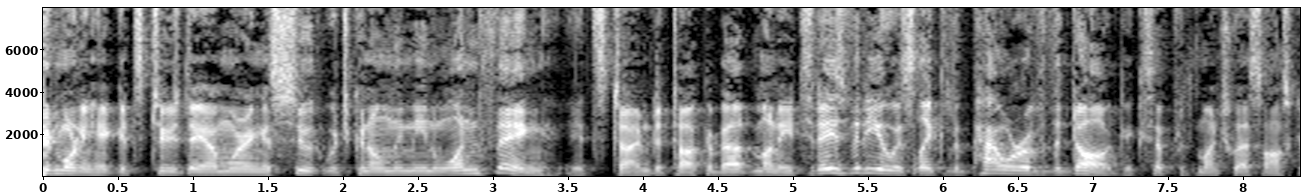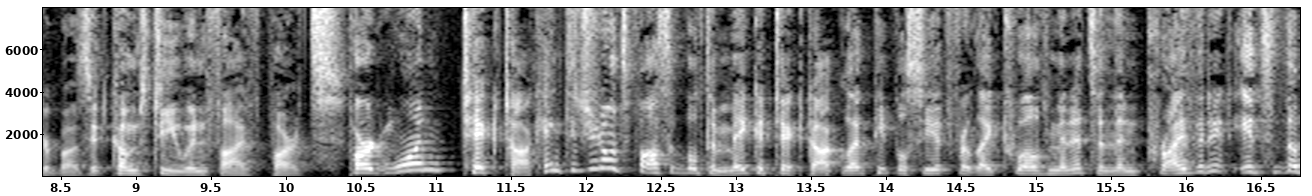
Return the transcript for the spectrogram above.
Good morning, Hank. It's Tuesday. I'm wearing a suit, which can only mean one thing. It's time to talk about money. Today's video is like the power of the dog, except with much less Oscar buzz. It comes to you in five parts. Part one, TikTok. Hank, did you know it's possible to make a TikTok, let people see it for like 12 minutes, and then private it? It's the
